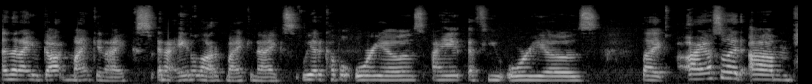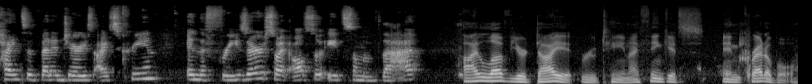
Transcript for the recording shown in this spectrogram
And then I got Mike and Ike's, and I ate a lot of Mike and Ike's. We had a couple Oreos. I ate a few Oreos. Like I also had um, pints of Ben and Jerry's ice cream in the freezer, so I also ate some of that. I love your diet routine. I think it's incredible.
